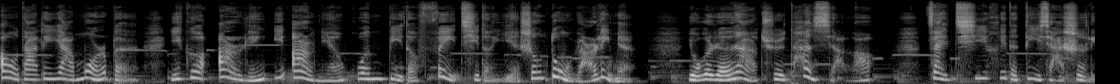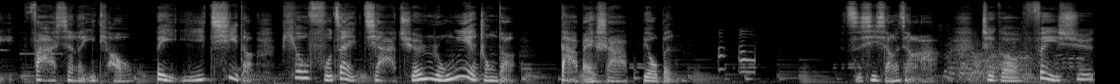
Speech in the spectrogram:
澳大利亚墨尔本一个2012年关闭的废弃的野生动物园里面，有个人啊去探险了。在漆黑的地下室里，发现了一条被遗弃的、漂浮在甲醛溶液中的大白鲨标本。仔细想想啊，这个废墟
